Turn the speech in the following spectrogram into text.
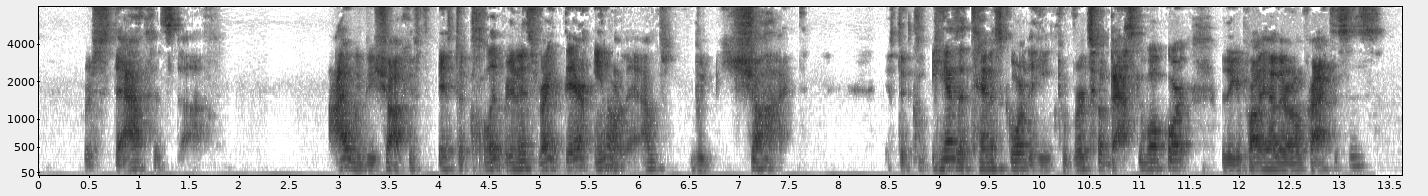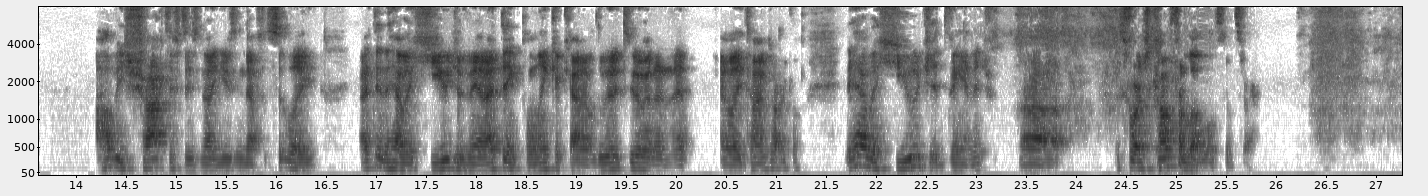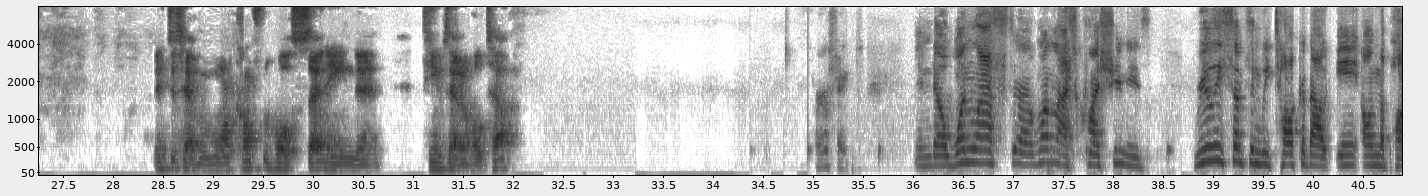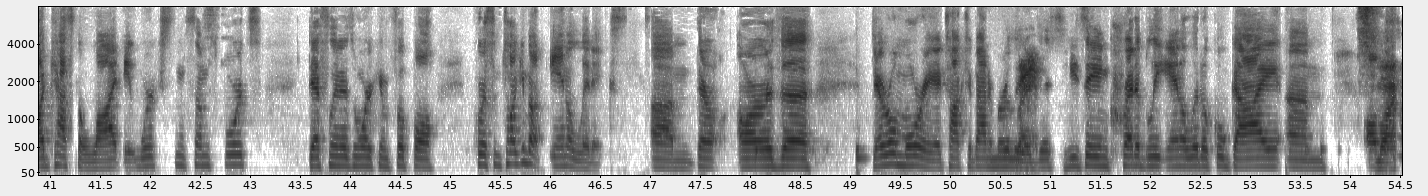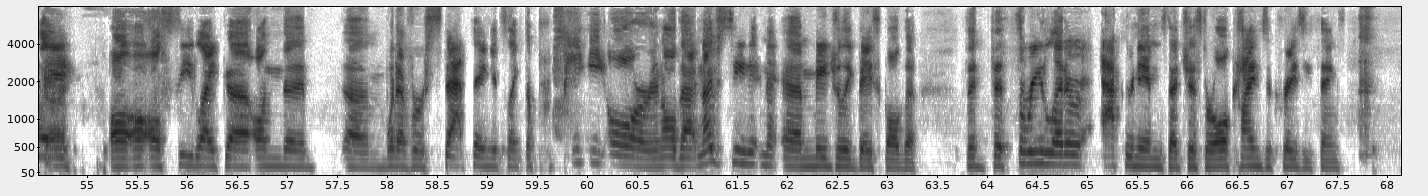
for staff and stuff. I would be shocked if, if the Clipper, and it's right there in Orlando, I would be shocked. If the he has a tennis court that he can convert to a basketball court where they could probably have their own practices, I'll be shocked if he's not using that facility. I think they have a huge advantage. I think Pelinka kind of alluded to it in an LA Times article. They have a huge advantage uh, as far as comfort level is concerned. They just have a more comfortable setting than teams at a hotel. Perfect. And uh, one last uh, one last question is really something we talk about in, on the podcast a lot. It works in some sports, definitely doesn't work in football. Of course, I'm talking about analytics. Um, there are the Daryl Morey. I talked about him earlier. Right. This he's an incredibly analytical guy. Um, Smart I'll guy. I'll, I'll, see like uh, on the um, whatever stat thing. It's like the PER and all that. And I've seen it in uh, Major League Baseball. The the the three letter acronyms that just are all kinds of crazy things.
